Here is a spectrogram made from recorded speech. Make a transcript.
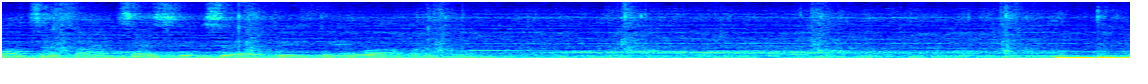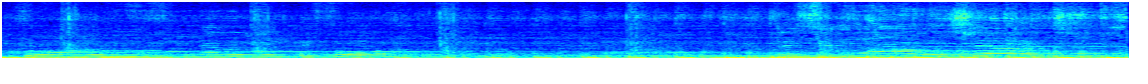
What a fantastic set of people you are, man. For all who've never been before, this is our church.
